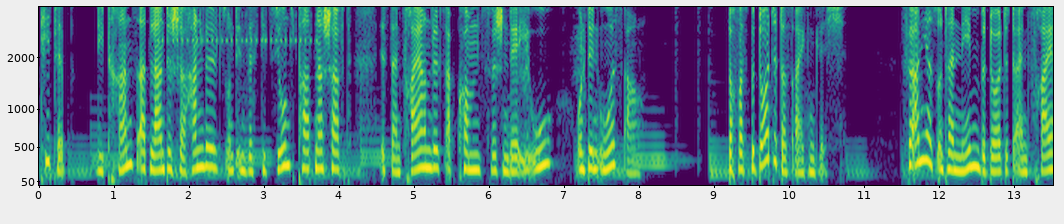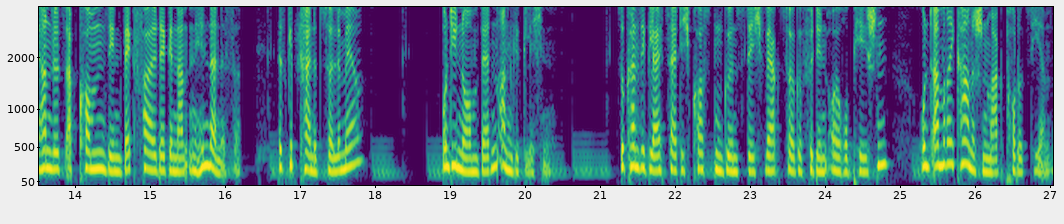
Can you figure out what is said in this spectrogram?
TTIP, die transatlantische Handels- und Investitionspartnerschaft, ist ein Freihandelsabkommen zwischen der EU und den USA. Doch was bedeutet das eigentlich? Für Anjas Unternehmen bedeutet ein Freihandelsabkommen den Wegfall der genannten Hindernisse. Es gibt keine Zölle mehr und die Normen werden angeglichen. So kann sie gleichzeitig kostengünstig Werkzeuge für den europäischen und amerikanischen Markt produzieren.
